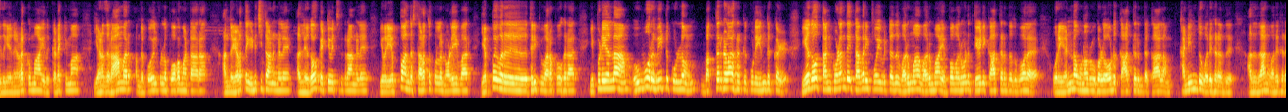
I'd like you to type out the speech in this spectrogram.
இது நடக்குமா? இது கிடைக்குமா? எனது ராமர் அந்த கோயிலுக்குள்ளே போக மாட்டாரா? அந்த இடத்த இடிச்சிட்டானுங்களே அதில் ஏதோ கட்டி வச்சிருக்கிறாங்களே இவர் எப்போ அந்த ஸ்தலத்துக்குள்ளே நுழைவார்? எப்போ இவர் திருப்பி வரப்போகிறார்? இப்படியெல்லாம் ஒவ்வொரு வீட்டுக்குள்ளும் பக்தர்களாக இருக்கக்கூடிய இந்துக்கள் ஏதோ தன் குழந்தை தவறி போய்விட்டது வருமா வருமா எப்போ வரும்னு தேடி காத்திருந்தது போல ஒரு எண்ண உணர்வுகளோடு காத்திருந்த காலம் கனிந்து வருகிறது. அதுதான் வருகிற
